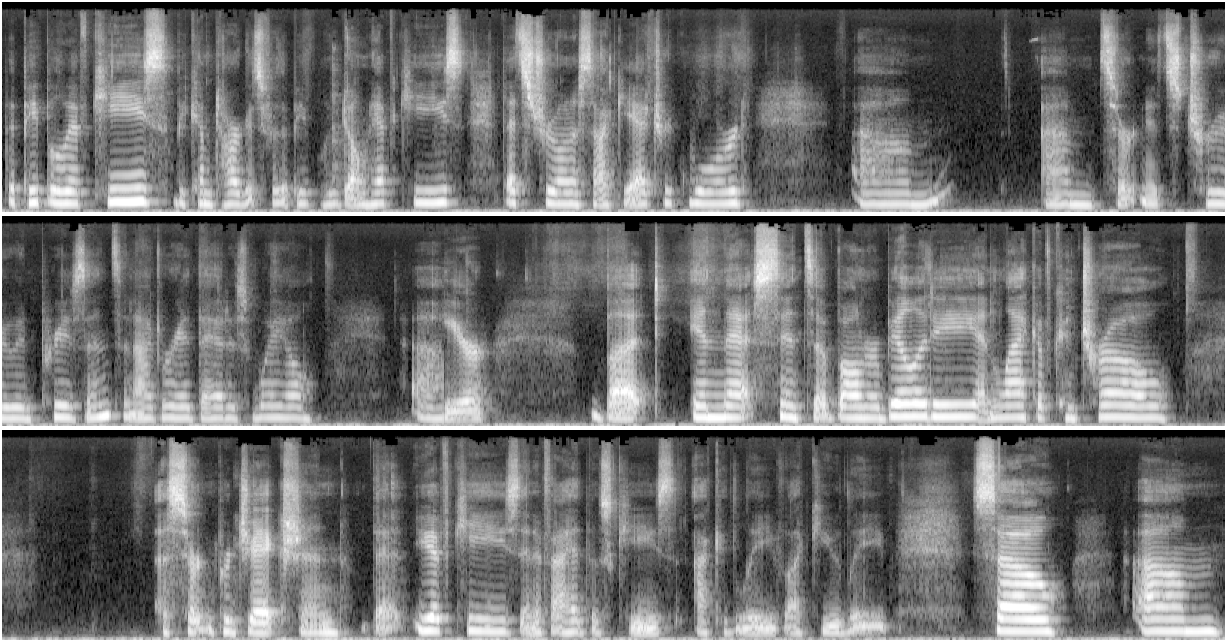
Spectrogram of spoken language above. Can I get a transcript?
the people who have keys become targets for the people who don't have keys. That's true on a psychiatric ward. Um, I'm certain it's true in prisons, and I've read that as well uh, here. But in that sense of vulnerability and lack of control, a certain projection that you have keys, and if I had those keys, I could leave like you leave. So, um,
